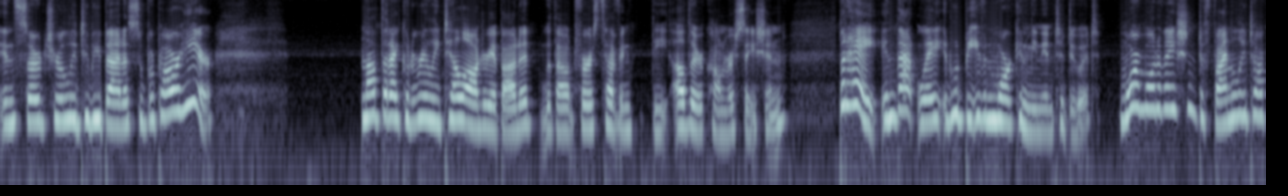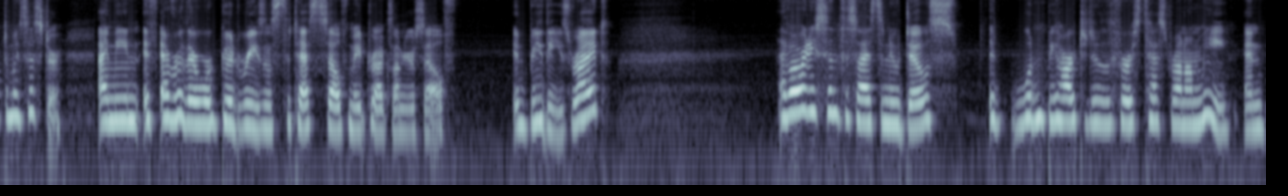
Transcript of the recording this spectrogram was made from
insert truly to be bad as superpower here. Not that I could really tell Audrey about it without first having the other conversation. But hey, in that way, it would be even more convenient to do it. More motivation to finally talk to my sister. I mean, if ever there were good reasons to test self made drugs on yourself, it'd be these, right? I've already synthesized a new dose. It wouldn't be hard to do the first test run on me, and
